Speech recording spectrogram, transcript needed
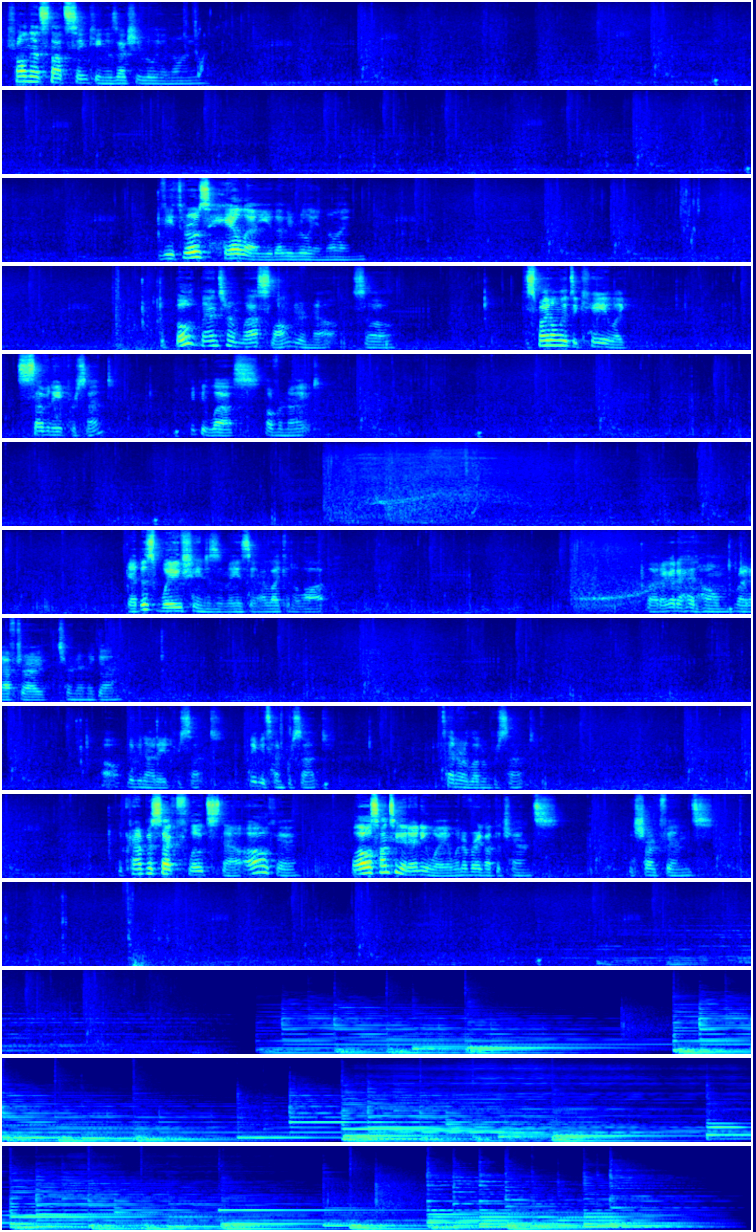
trawl net's not sinking is actually really annoying. If he throws hail at you, that'd be really annoying. The boat lantern lasts longer now, so this might only decay like seven, eight percent, maybe less overnight. Yeah, this wave change is amazing. I like it a lot. But I gotta head home right after I turn in again. Oh, maybe not 8%. Maybe 10%. 10 or 11%. The Krampus Sack floats now. Oh, okay. Well, I was hunting it anyway whenever I got the chance. The shark fins.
